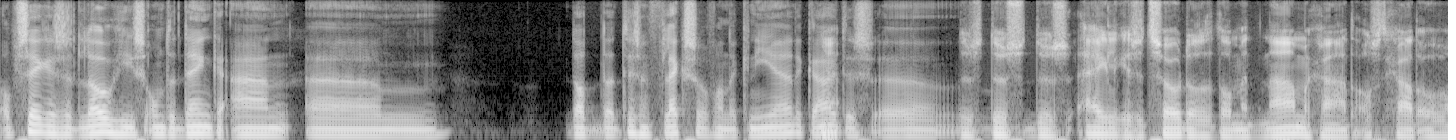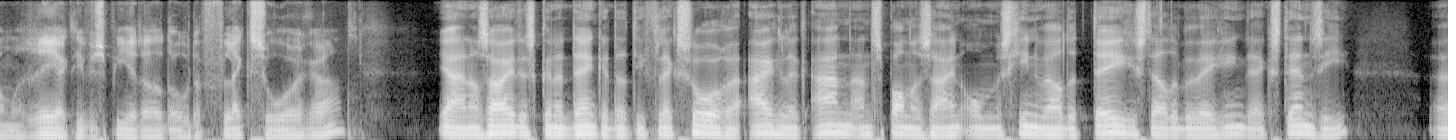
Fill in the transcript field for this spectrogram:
op zich is het logisch om te denken aan ehm, dat dat is een flexor van de knieën, de kuit. Ja. Dus Dus, dus, dus eigenlijk is het zo dat het dan met name gaat, als het gaat over een reactieve spier, dat het over de flexoren gaat. Ja, en dan zou je dus kunnen denken dat die flexoren eigenlijk aan aan het spannen zijn om misschien wel de tegengestelde beweging, de extensie, eh,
